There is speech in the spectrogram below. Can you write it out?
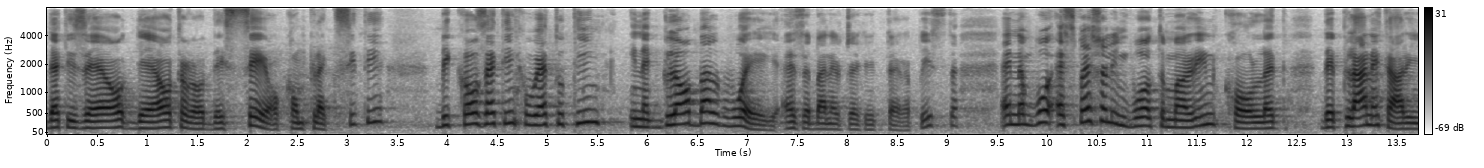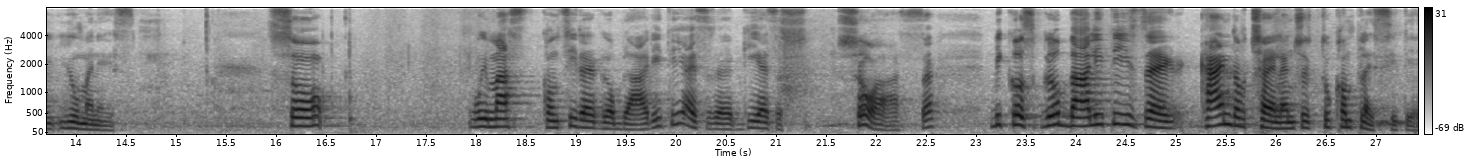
that is the the author of the essay of complexity, because I think we have to think in a global way as a energetic therapist, and especially in what Morin called the planetary humanism. So we must consider globality, as uh, Guy has us, because globality is a kind of challenge to complexity.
